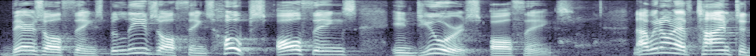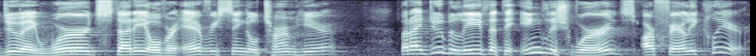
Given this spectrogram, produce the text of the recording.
bears all things, believes all things, hopes all things, endures all things. Now we don't have time to do a word study over every single term here, but I do believe that the English words are fairly clear.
